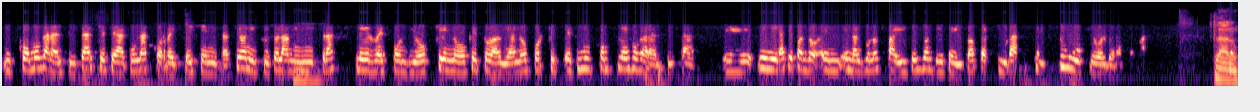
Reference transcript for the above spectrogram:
y cómo garantizar que se haga una correcta higienización. Incluso la ministra le respondió que no, que todavía no, porque es muy complejo garantizar. Eh, y mira que cuando en, algunos países donde se hizo apertura, se tuvo que volver a cerrar. Claro.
